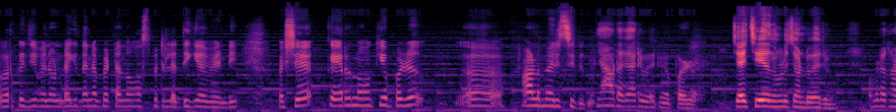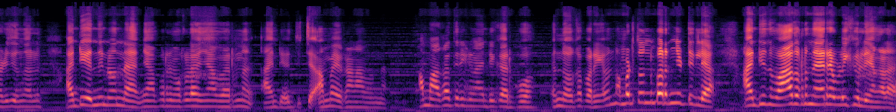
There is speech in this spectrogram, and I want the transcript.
അവർക്ക് ജീവൻ ഉണ്ടെങ്കിൽ തന്നെ പെട്ടെന്ന് ഹോസ്പിറ്റലിൽ എത്തിക്കാൻ വേണ്ടി. പക്ഷേ കയറി നോക്കിയപ്പോൾ ആൾ മരിച്ചിരുന്നു. ഞാൻ അവിടെ കയറി വരും എപ്പോഴും. ചേച്ചിയെ വിളിച്ചോണ്ട് വരും. അവിടെ കഴിച്ചു തന്നാലും ആന്റി എന്തിനൊന്നാ ഞാൻ പറഞ്ഞു മക്കളെ ഞാൻ വരണം. ആന്റി അമ്മയെ കാണാൻ വന്ന. അമ്മ അകത്തിരിക്കണം ആന്റി കയറിപ്പോ എന്നൊക്കെ പറയും. നമ്മുടെ അടുത്തൊന്നും പറഞ്ഞിട്ടില്ല. ആന്റി ഒന്ന് വാ തുടർന്ന് നേരെ വിളിക്കൂലേ ഞങ്ങളെ?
